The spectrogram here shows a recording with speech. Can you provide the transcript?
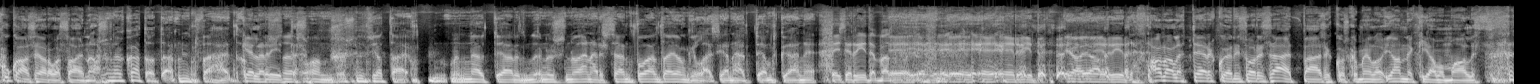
Kuka on seuraava sainaus? No katsotaan nyt vähän. Kellä jos riittäisi? On, jos nyt jotain näyttöjä, no, siis no NRssä nyt voi antaa jonkinlaisia näyttöjä, mutta kyllä ne... Ei se riitä Ei, ei, välttämättä. ei, ei, ei, ei riitä. Ja, ja ei riitä. Analle terkkuja, niin sori sä et pääse, koska meillä on Janne Kiamo maalissa.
